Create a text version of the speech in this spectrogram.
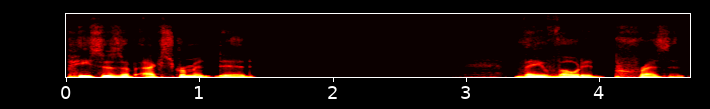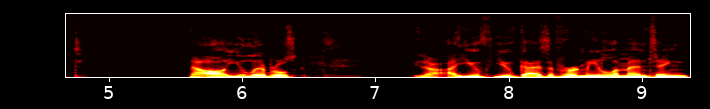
pieces of excrement did? They voted present. Now, all you liberals, you know, you've you guys have heard me lamenting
